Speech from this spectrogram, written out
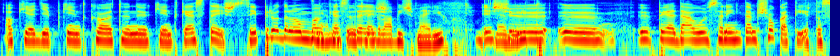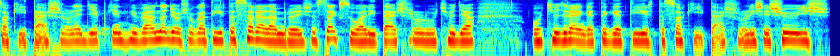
aki egyébként költőnőként kezdte, és szépirodalomban Igen, kezdte. Őt legalább ismerjük. És ő, ő, ő például szerintem sokat írt a szakításról egyébként, mivel nagyon sokat írt a szerelemről és a szexualitásról, úgyhogy, a, úgyhogy rengeteget írt a szakításról is, és ő is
